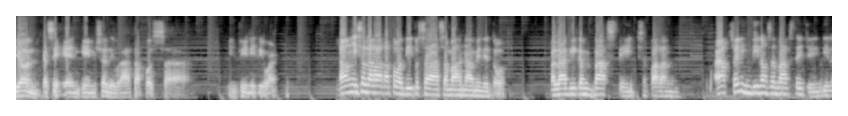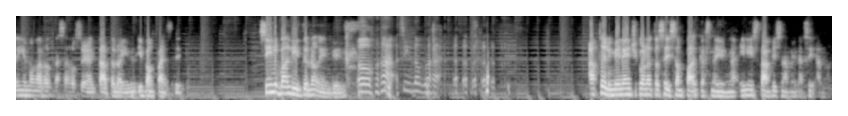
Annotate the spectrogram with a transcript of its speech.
Yun, kasi endgame siya, di ba? Tapos sa Infinity War. Ang isang nakakatawa dito sa samahan namin ito, palagi kami backstage na parang, actually, hindi lang sa backstage eh, hindi lang yung mga ro- nasa roster nagtatanong, yung ibang fans din. Sino ba ang leader ng endgame? Oh, ha, sino nga? Actually, minention ko na to sa isang podcast na yun nga, ini-establish namin na si ano,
